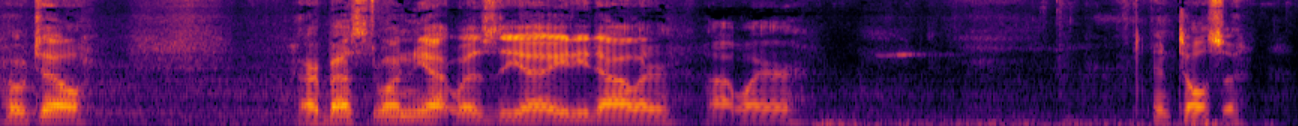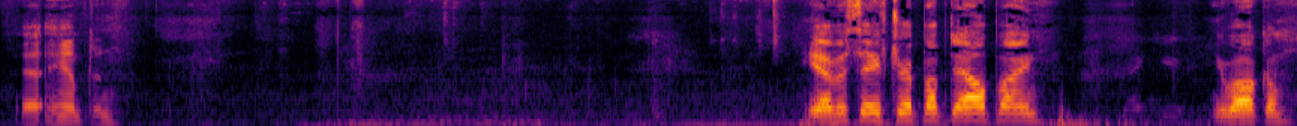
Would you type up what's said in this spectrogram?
hotel. Our best one yet was the uh, $80 Hotwire in Tulsa at Hampton. You have a safe trip up to Alpine. Thank you. You're welcome.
